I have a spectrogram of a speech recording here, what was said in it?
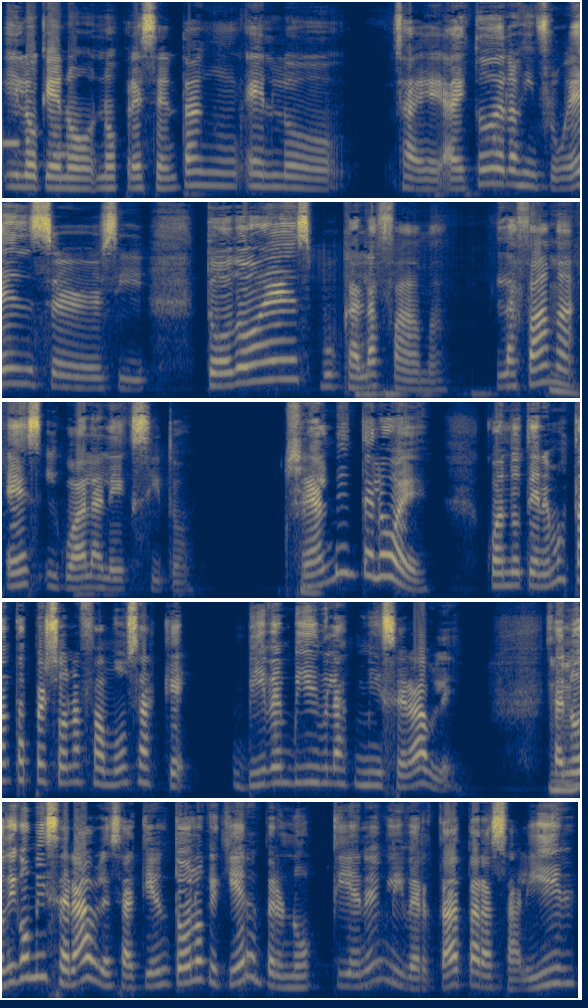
y lo que no, nos presentan en lo, o sea, eh, a esto de los influencers y todo es buscar la fama. La fama mm. es igual al éxito. Realmente lo es. Cuando tenemos tantas personas famosas que viven vidas miserables, o sea, no digo miserables, o sea, tienen todo lo que quieren, pero no tienen libertad para salir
